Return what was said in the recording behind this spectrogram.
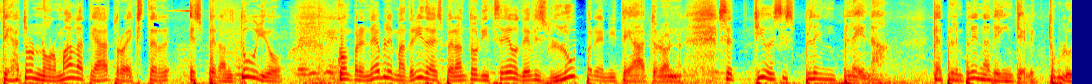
teatro normal a teatro exter Esperantujo. compreneble Madrida Esperanto Liceo devis lupreni teatron, se tio estis plen plena, kaj plen plena de intelektulo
